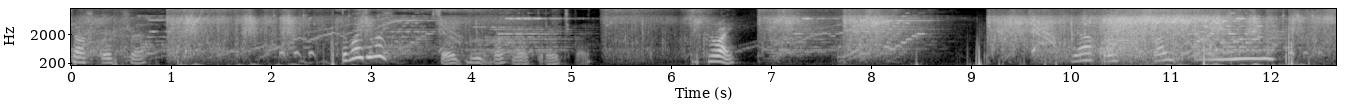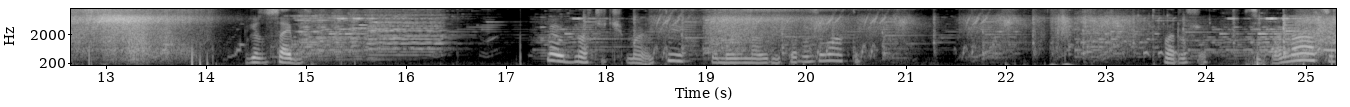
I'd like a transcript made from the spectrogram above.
тяжко вже. Давай, давай. Базлайтера, я тікаю. Закривай. Я просто. Я засейвив. Ми одначе маємо тих, я можу навіть не переживати. Тепер уже ці 12.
